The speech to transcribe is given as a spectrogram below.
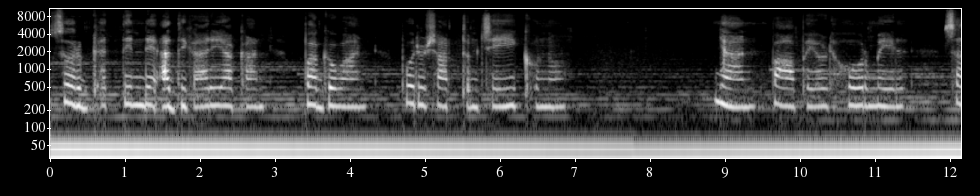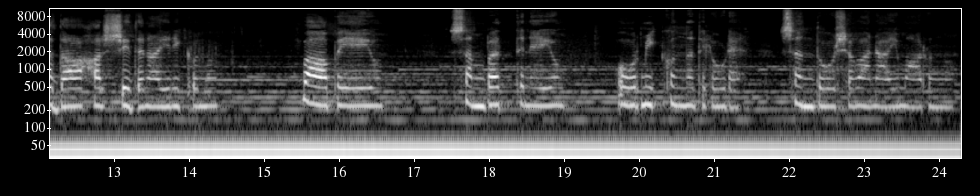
സ്വർഗത്തിന്റെ അധികാരിയാക്കാൻ ഭഗവാൻ പുരുഷാർത്ഥം ചെയ്യിക്കുന്നു. ഞാൻ പാപയുടെ ഓർമ്മയിൽ സദാ ഹർഷിതനായിരിക്കുന്നു. ബാബയെയും സമ്പത്തിനെയും ഓർമ്മിക്കുന്നതിലൂടെ സന്തോഷവാനായി മാറുന്നു.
